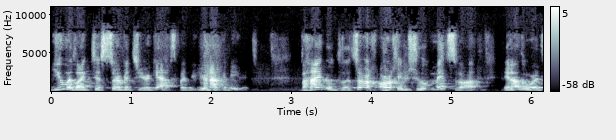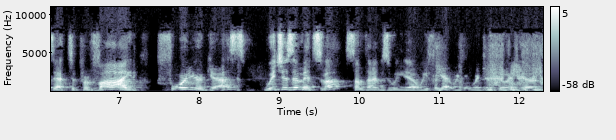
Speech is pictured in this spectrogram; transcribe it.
You would like to serve it to your guests, but you're not going to eat it. Behind the orchim mitzvah, in other words, that to provide for your guests, which is a mitzvah. Sometimes we uh, we forget. We think we're just doing uh,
